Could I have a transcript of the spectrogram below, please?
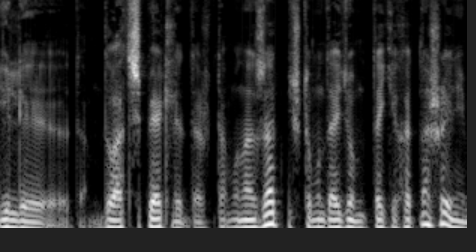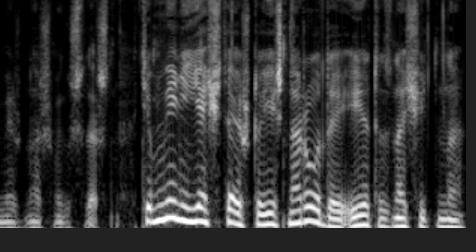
или там, 25 лет даже тому назад, что мы дойдем до таких отношений между нашими государствами. Тем не менее, я считаю, что есть народы, и это значительно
